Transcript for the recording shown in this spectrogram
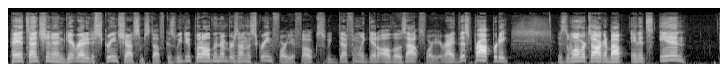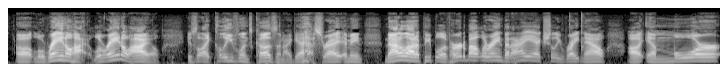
pay attention and get ready to screenshot some stuff because we do put all the numbers on the screen for you, folks. We definitely get all those out for you, right? This property is the one we're talking about, and it's in uh, Ohio. Lorain, Ohio is like Cleveland's cousin, I guess, right? I mean, not a lot of people have heard about Lorain, but I actually, right now, uh, am more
